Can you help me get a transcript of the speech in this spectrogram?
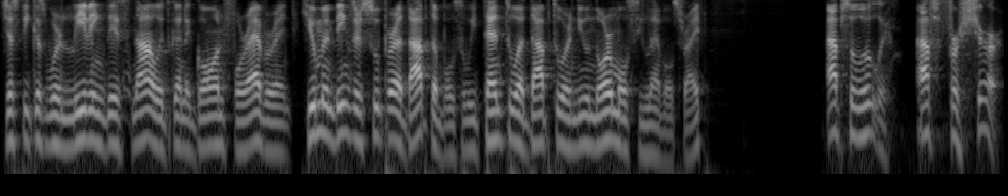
just because we're living this now it's going to go on forever and human beings are super adaptable, so we tend to adapt to our new normalcy levels, right? Absolutely. For sure.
